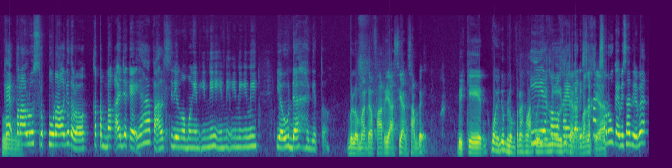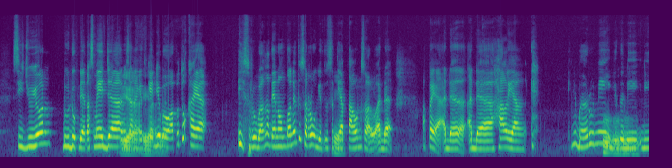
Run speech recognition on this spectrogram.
kayak Hmm. terlalu struktural gitu loh ketebak aja kayak ya pasti dia ngomongin ini ini ini ini ya udah gitu Belum ada variasi yang sampai bikin, wah ini belum pernah ngelakuin iya ini, kalau itu kayak jarang barista banget kan ya. seru kayak misalnya tiba-tiba si Juyon duduk di atas meja misalnya Iya, gitu iya, kayak dia iya. bawa apa tuh kayak ih seru banget ya nontonnya tuh seru gitu setiap Iya. tahun selalu ada apa ya ada ada hal yang eh ini baru nih Hmm, gitu hmm, di di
